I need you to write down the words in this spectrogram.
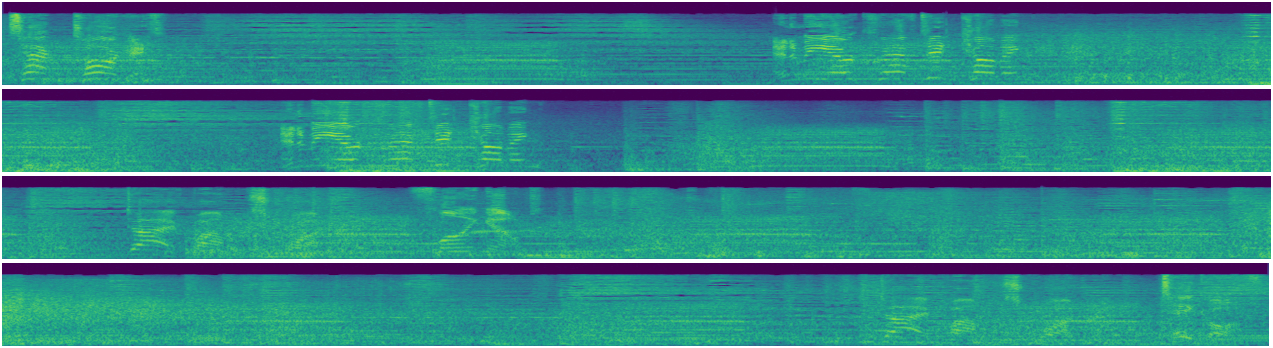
Attack target! Enemy aircraft incoming! Enemy aircraft incoming! Dive Bomber Squadron. Flying out. Dive Bomber Squadron. Take off.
